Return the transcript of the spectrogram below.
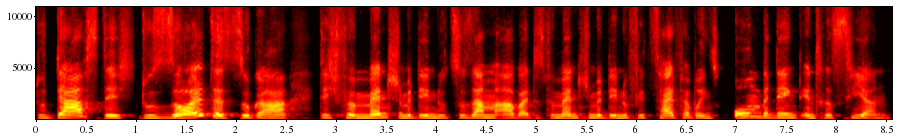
Du darfst dich, du solltest sogar dich für Menschen, mit denen du zusammenarbeitest, für Menschen, mit denen du viel Zeit verbringst, unbedingt interessieren.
